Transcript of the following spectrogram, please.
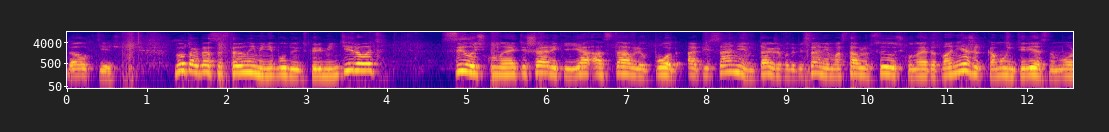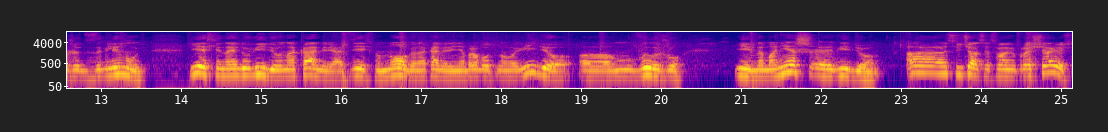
дал течь. Ну тогда с остальными не буду экспериментировать. Ссылочку на эти шарики я оставлю под описанием. Также под описанием оставлю ссылочку на этот манежик. Кому интересно, может заглянуть. Если найду видео на камере, а здесь много на камере необработанного видео, э, выложу и на манеж э, видео. А сейчас я с вами прощаюсь.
